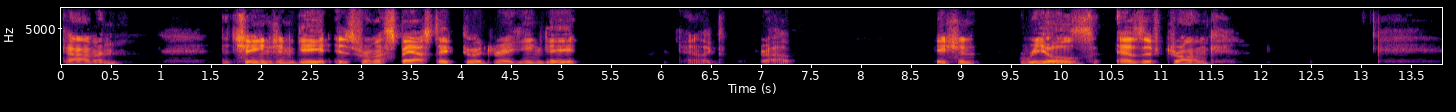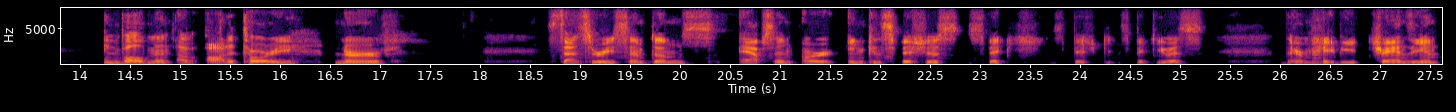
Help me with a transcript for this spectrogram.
common. The change in gait is from a spastic to a dragging gait, kind of like the drop. Patient reels as if drunk. Involvement of auditory nerve. Sensory symptoms, absent or inconspicuous. Spicuous. There may be transient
